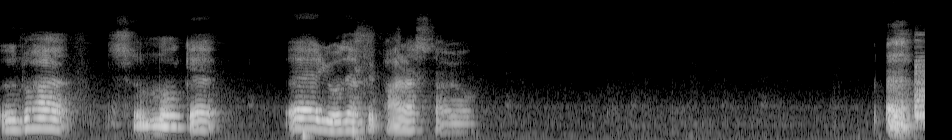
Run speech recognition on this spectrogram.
은화 스무 개의 요셉을 팔았어요.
